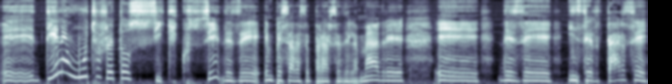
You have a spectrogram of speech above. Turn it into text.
eh, tiene muchos retos psíquicos, ¿sí? Desde empezar a separarse de la madre, eh, desde insertarse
